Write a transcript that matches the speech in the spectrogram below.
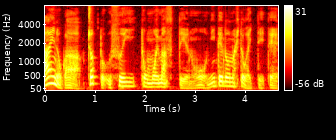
ああいうのがちょっと薄いと思いますっていうのを任天堂の人が言っていて、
